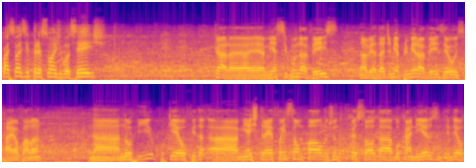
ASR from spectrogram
Quais são as impressões de vocês? Cara, é a minha segunda vez, na verdade, a minha primeira vez, eu, Israel, falando, na, no Rio, porque eu fiz a, a minha estreia foi em São Paulo, junto com o pessoal da Bucaneiros, entendeu?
